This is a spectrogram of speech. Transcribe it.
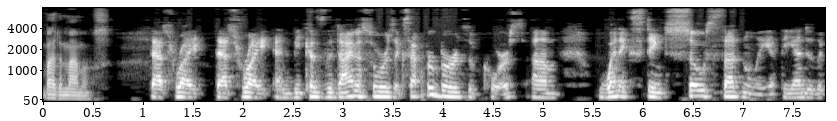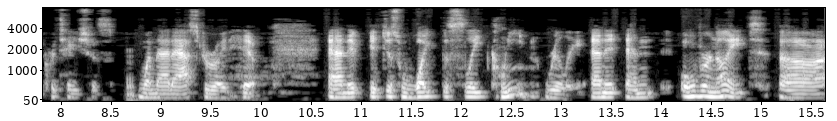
by the mammals. That's right. That's right. And because the dinosaurs, except for birds, of course, um, went extinct so suddenly at the end of the Cretaceous when that asteroid hit, and it, it just wiped the slate clean, really. And it and overnight, uh,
